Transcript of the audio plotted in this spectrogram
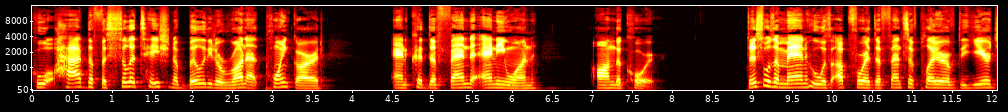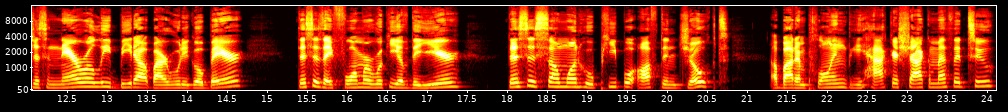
who had the facilitation ability to run at point guard and could defend anyone on the court. This was a man who was up for a Defensive Player of the Year, just narrowly beat out by Rudy Gobert. This is a former Rookie of the Year. This is someone who people often joked about employing the hack-a-Shaq method to,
